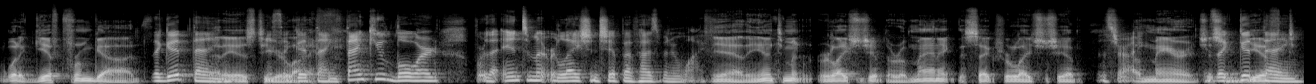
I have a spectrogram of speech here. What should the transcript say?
what a gift from God. It's a good thing. That is to it's your life. It's a good thing. Thank you, Lord, for the intimate relationship of husband and wife. Yeah, the intimate relationship, the romantic, the sexual relationship That's right. of marriage. It's is a good thing.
